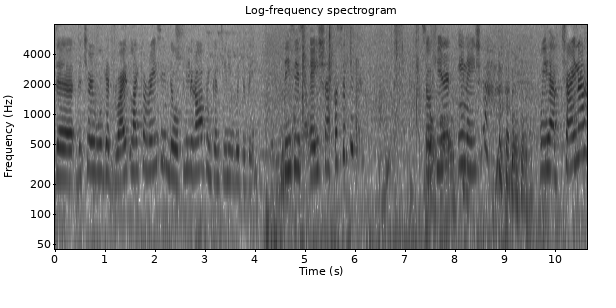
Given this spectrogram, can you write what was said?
the, the cherry will get dried like a raisin. They will peel it off and continue with the bean. This is Asia Pacific. So oh, here in Asia, we have China,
